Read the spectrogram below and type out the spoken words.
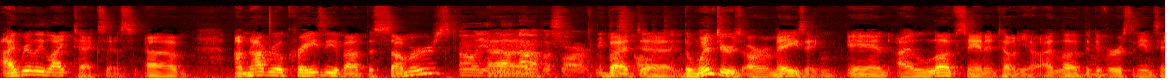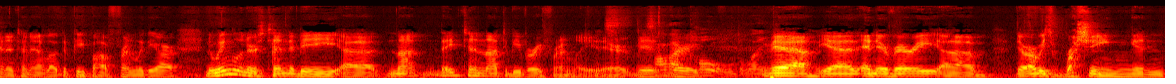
I really like Texas. Um, I'm not real crazy about the summers. oh yeah, uh, none of us are. We but uh, the winters are amazing, and I love San Antonio. I love Mm-hmm. the diversity in San Antonio. I love the people, how friendly they are. New Englanders tend to be uh, not. They tend not to be very friendly. It's, they're it's all very that cold. Like yeah, yeah, and they're very. Um, they're always rushing, and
